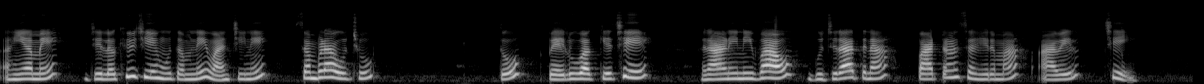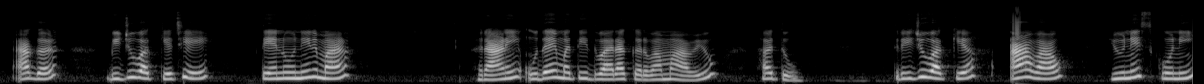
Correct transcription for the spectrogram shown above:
અહીંયા મેં જે લખ્યું છે હું તમને વાંચીને સંભળાવું છું. તો પહેલું વાક્ય છે, રાણીની વાવ ગુજરાતના પાટણ શહેરમાં આવેલ છે. આગળ બીજું વાક્ય છે, તેનું નિર્માણ રાણી ઉદયમતી દ્વારા કરવામાં આવ્યું હતું. ત્રીજું વાક્ય, આ વાવ યુનેસ્કોની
